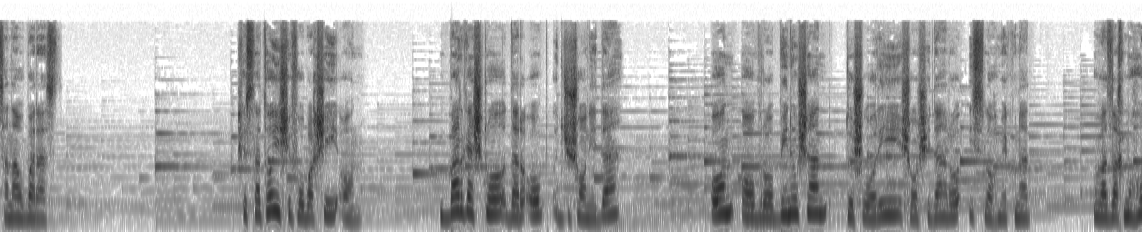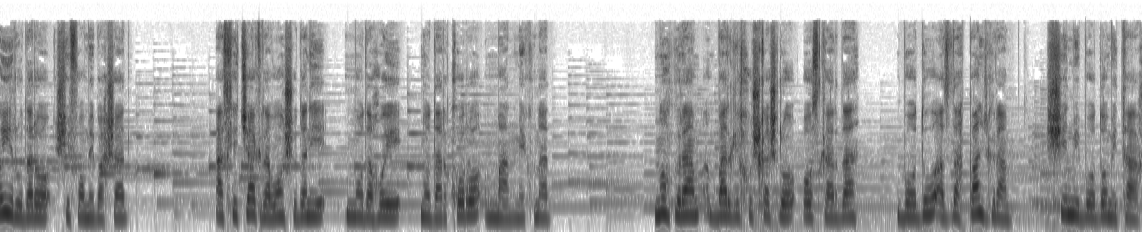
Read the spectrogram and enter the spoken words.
санавбар аст. Хислатҳои шифобахшии он. Баргашро дар об ҷӯшонида он обро бинӯшанд душвории шошиданро ислоҳ мекунад ва захмҳои рударо шифо мебахшад. Аз хичак равон шудани моддаҳои нодаркорро манъ мекунад. Нӯҳ грамм барги хушкашро оз карда бо ду аз даҳ панҷ грамм шилми бодоми талх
